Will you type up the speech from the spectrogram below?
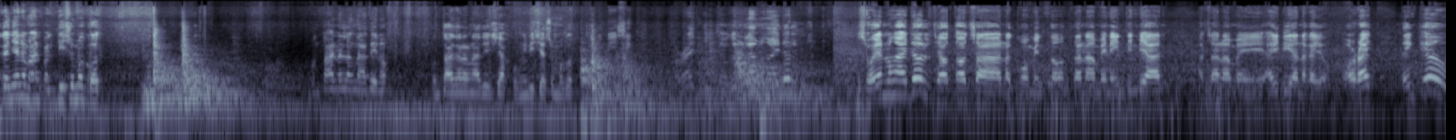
Pagka ganyan naman, pag di sumagot, puntahan na lang natin, no? Puntahan na lang natin siya kung hindi siya sumagot para busy. Alright, so ganun lang mga idol. So ayan mga idol, shout out sa nag-comment no. Sana may naintindihan at sana may idea na kayo. Alright, thank you!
